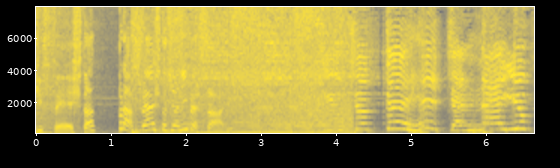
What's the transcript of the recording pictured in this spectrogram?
De festa pra festa de aniversário. hit you, now you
